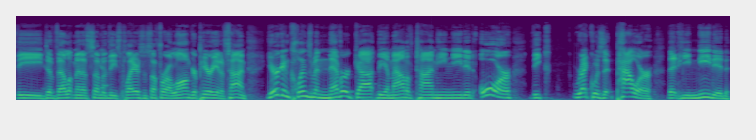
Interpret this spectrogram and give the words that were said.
the development of some of these players and stuff for a longer period of time. Jurgen Klinsmann never got the amount of time he needed or the requisite power that he needed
